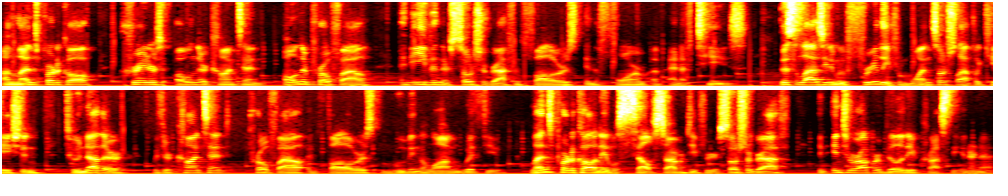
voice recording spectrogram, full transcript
On Lens Protocol, creators own their content, own their profile, and even their social graph and followers in the form of NFTs. This allows you to move freely from one social application to another with your content, profile, and followers moving along with you. Lens Protocol enables self sovereignty for your social graph and interoperability across the internet.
